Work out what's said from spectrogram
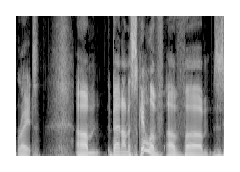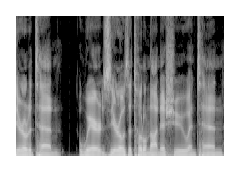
right. Um, ben, on a scale of of um, zero to ten, where zero is a total non-issue and ten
